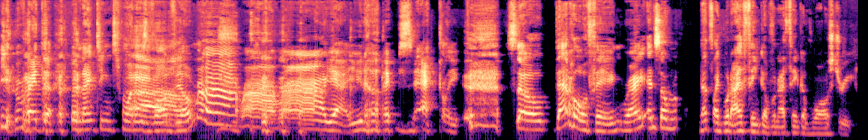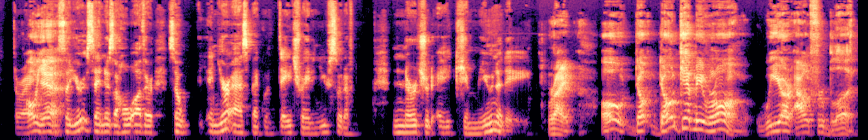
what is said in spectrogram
you right the, the 1920s vaudeville rah, rah, rah. yeah you know exactly. So that whole thing right? And so that's like what I think of when I think of Wall Street. Right. Oh yeah. And so you're saying there's a whole other. So in your aspect with day trading, you sort of nurtured a community. Right. Oh, don't don't get me wrong. We are out for blood.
